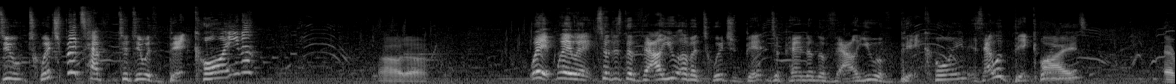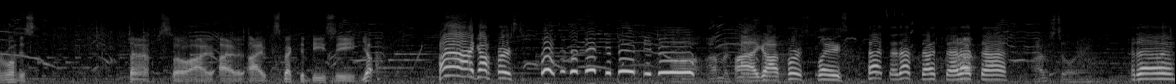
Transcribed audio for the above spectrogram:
do Twitch bits have to do with Bitcoin? Oh no. Wait, wait, wait. So does the value of a Twitch bit depend on the value of Bitcoin? Is that what Bitcoin I- is? Everyone just. So I I I expected DC. Yup. Ah, I got first. Uh, I'm in I fifth. got first place. Da, da, da, da, da, da, da, I'm still in. da. I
